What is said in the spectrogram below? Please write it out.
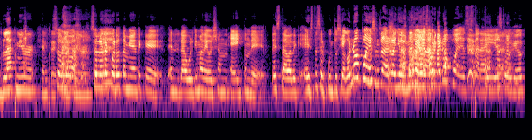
Black Mirror, gente. Solo, Black Mirror. solo recuerdo también de que en la última de Ocean 8, donde estaba de que este es el punto ciego, no puedes entrar al baño de mujeres porque no puedes estar ahí. Es como que, ok,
